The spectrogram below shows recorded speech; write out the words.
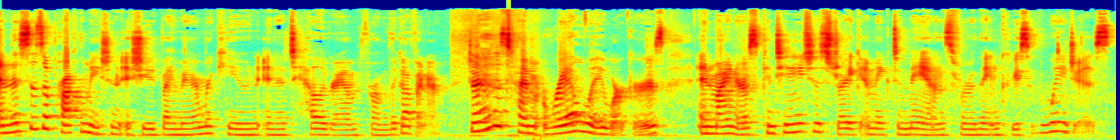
And this is a proclamation issued by Mayor McKune in a telegram from the governor. During this time, railway workers and miners continued to strike and make demands for the increase of wages.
